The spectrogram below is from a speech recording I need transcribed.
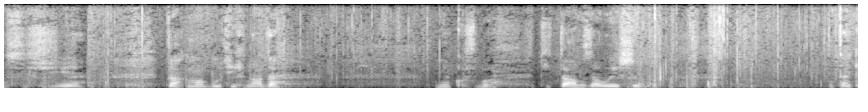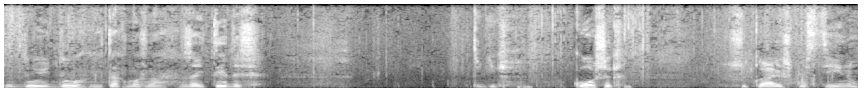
Ось ще. Мабуть, їх треба якось, бо ті там залишив. Так, іду, йду, і так можна зайти десь. Тоді кошик шукаєш постійно.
